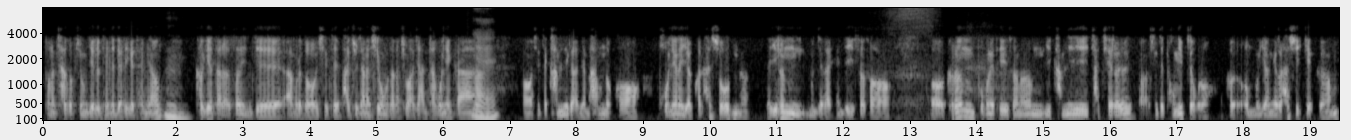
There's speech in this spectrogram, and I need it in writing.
또는 작업 중지를 이제 내리게 되면 음. 거기에 따라서 이제 아무래도 실제 발주자나 시공사가 좋아하지 않다 보니까 예. 어, 실제 감리가 이제 마음 놓고 본연의 역할을 할 수 없는 이런 문제가 현재 있어서 어, 그런 부분에 대해서는 이 감리 자체를 어, 실제 독립적으로 그 업무 영역을 할 수 있게끔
